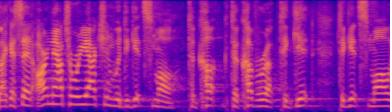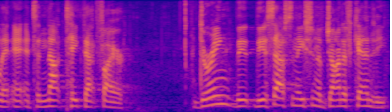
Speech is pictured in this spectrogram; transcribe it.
Like I said, our natural reaction would to get small, to, co- to cover up, to get, to get small and, and to not take that fire. During the, the assassination of John F. Kennedy,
